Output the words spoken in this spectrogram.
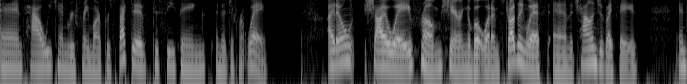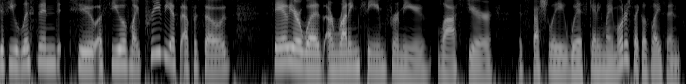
and how we can reframe our perspectives to see things in a different way. I don't shy away from sharing about what I'm struggling with and the challenges I face. And if you listened to a few of my previous episodes, failure was a running theme for me last year, especially with getting my motorcycle's license.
